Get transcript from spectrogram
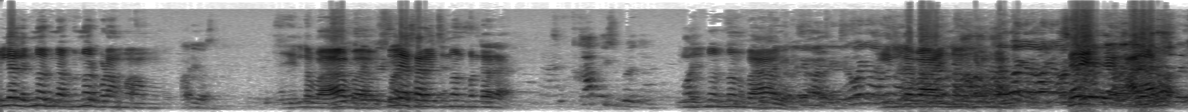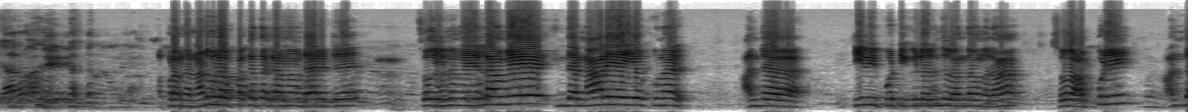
இல்ல இல்ல இன்னொரு இன்னொரு படம் இல்லப்பா சூர்யா சார் வச்சு இன்னொன்று பண்றாரு? இல்ல இன்னொன்னு இன்னொன்னுப்பா இல்லப்பா இன்னொரு படம். சரி அப்புறம் அந்த நடுவுல பக்கத்தை காணும் டைரக்டர் ஸோ இவங்க எல்லாமே இந்த நாளைய இயக்குனர். அந்த டிவி போட்டிக்குள்ள இருந்து வந்தவங்க தான். ஸோ அப்படி அந்த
